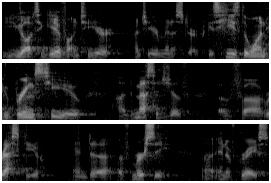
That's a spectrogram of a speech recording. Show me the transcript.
you ought to give unto your, unto your minister, because he's the one who brings to you uh, the message of, of uh, rescue and of mercy and of grace.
